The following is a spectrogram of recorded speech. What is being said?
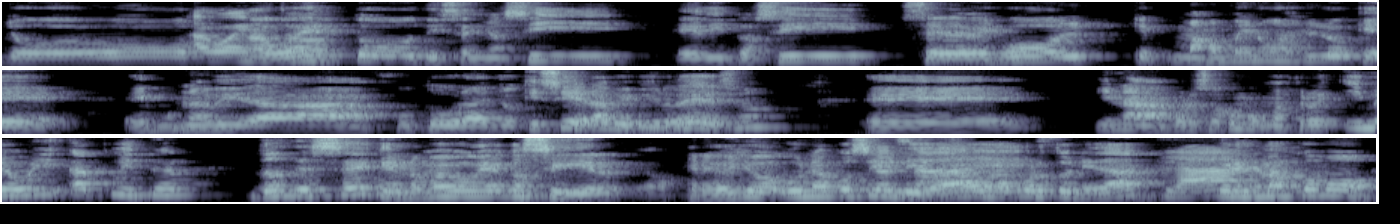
yo Hago esto. esto, diseño así, edito así, sé de béisbol, que más o menos es lo que en una vida futura yo quisiera vivir de eso. Eh, y nada, por eso como muestro. Y me voy a Twitter, donde sé que no me voy a conseguir, creo yo, una posibilidad, una oportunidad. Claro. Pero es más como,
